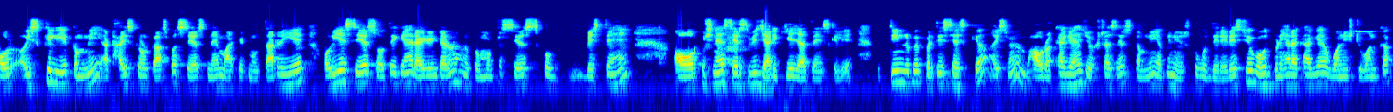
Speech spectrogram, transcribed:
और इसके लिए कंपनी 28 करोड़ के आसपास शेयर्स नए मार्केट में उतार रही है और ये शेयर्स होते क्या है राइट इंटरनल हम प्रोमोटर शेयर्स को बेचते हैं और कुछ नए शेयर्स भी जारी किए जाते हैं इसके लिए। तीन रुपए प्रति शेयर का इसमें भाव रखा गया है, जो एक्स्ट्रा शेयर्स कंपनी अपने निवेशकों को दे रही है। रेशियो बहुत बढ़िया रखा गया है वन इस वन का।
